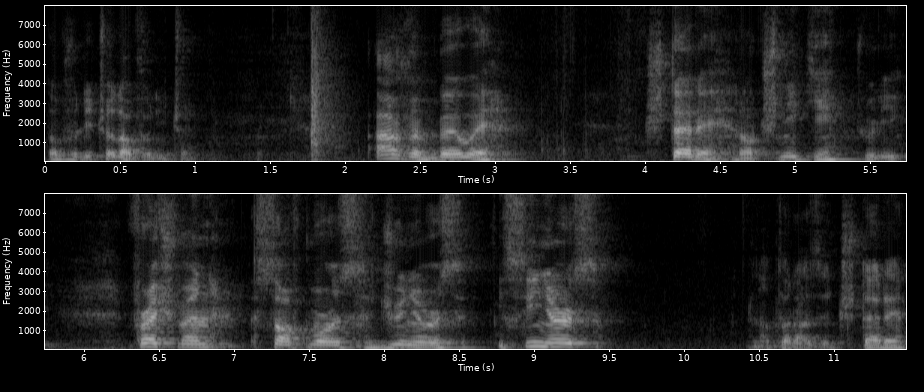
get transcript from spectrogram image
Dobrze liczę? Dobrze liczę. A że były cztery roczniki, czyli freshmen, sophomores, juniors i seniors, no to razy 4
